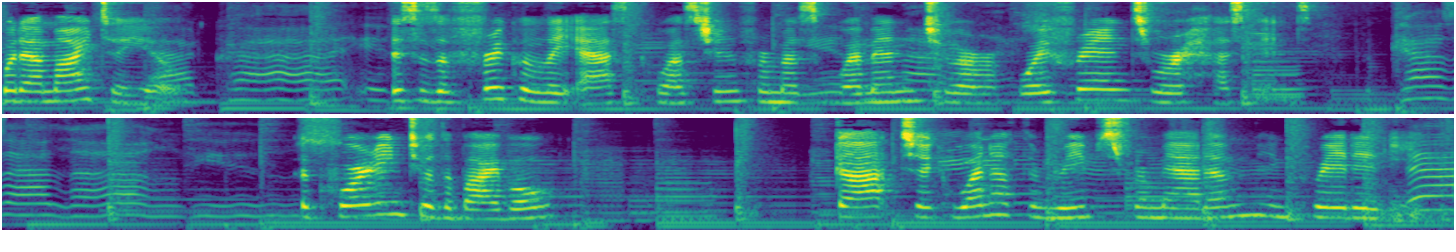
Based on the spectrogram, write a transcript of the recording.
What am I to you? This is a frequently asked question from us women to our boyfriends or husbands. According to the Bible, God took one of the ribs from Adam and created Eve.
